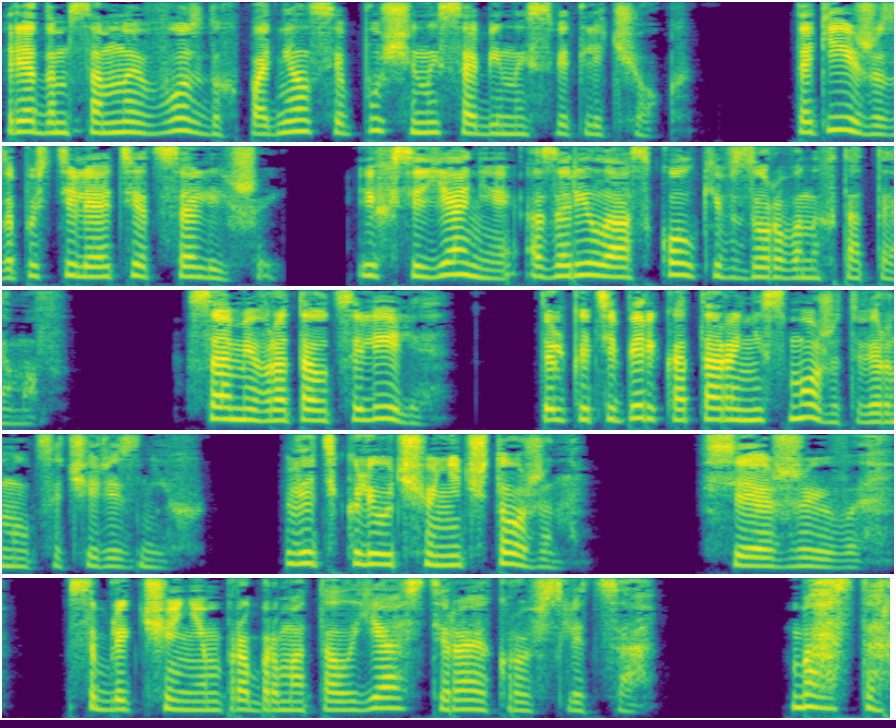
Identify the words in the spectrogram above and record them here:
Рядом со мной в воздух поднялся пущенный Сабиной светлячок. Такие же запустили отец с Алишей. Их сияние озарило осколки взорванных тотемов. Сами врата уцелели, только теперь Катара не сможет вернуться через них. Ведь ключ уничтожен. Все живы. С облегчением пробормотал я, стирая кровь с лица. «Бастер!»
